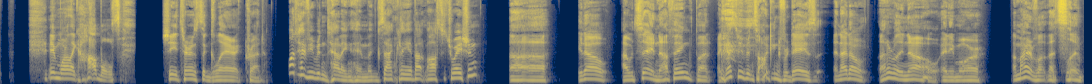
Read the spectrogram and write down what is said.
it more like hobbles. She turns to glare at Crud. What have you been telling him exactly about our situation? Uh, you know, I would say nothing, but I guess we've been talking for days, and I don't, I don't really know anymore. I might have let that slip.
